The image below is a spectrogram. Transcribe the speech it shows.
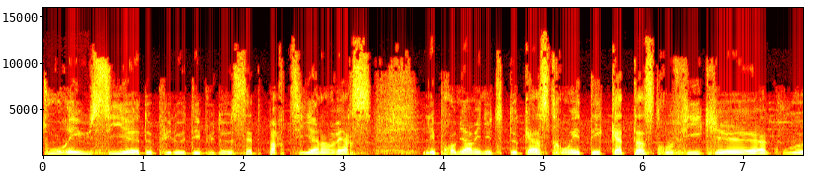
tout réussi euh, depuis le début de cette partie. À l'inverse, les premières minutes de Castres ont été catastrophiques euh, à coup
